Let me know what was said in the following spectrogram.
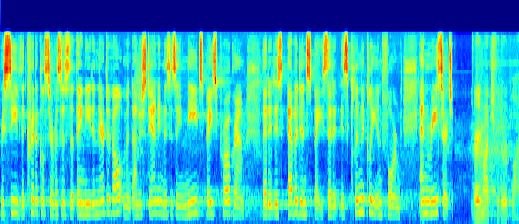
receive the critical services that they need in their development, understanding this is a needs-based program, that it is evidence-based, that it is clinically informed, and research. Very much for the reply.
